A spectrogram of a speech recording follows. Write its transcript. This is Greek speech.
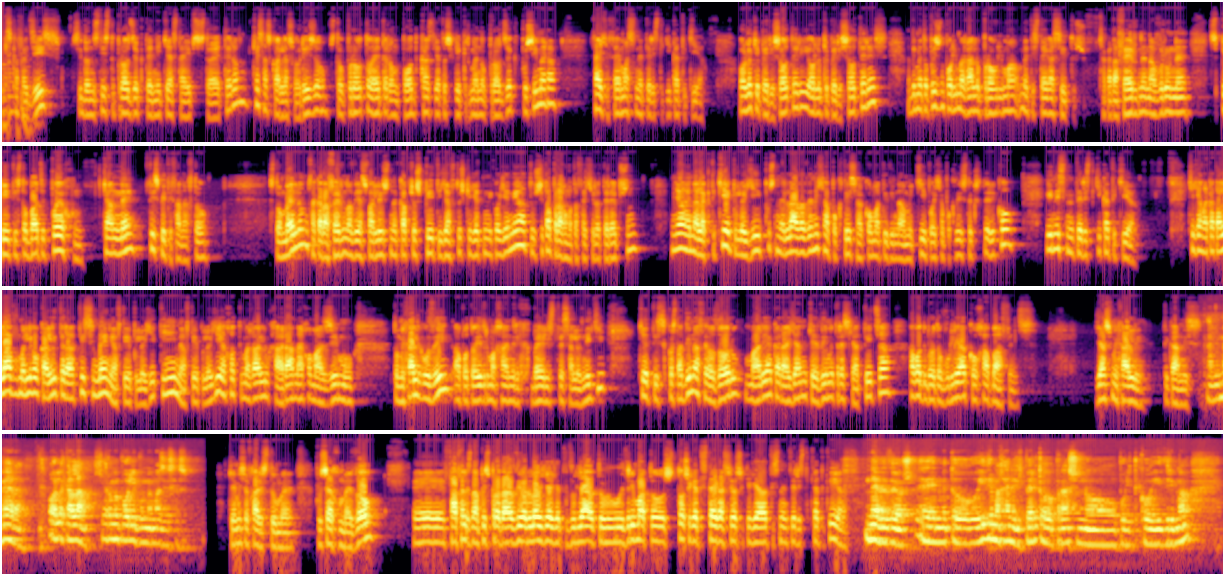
Άλκης Καφετζής, συντονιστής του project Ενίκαια στα ύψη στο Έτερον και σας καλωσορίζω στο πρώτο Έτερον podcast για το συγκεκριμένο project που σήμερα θα έχει θέμα συνεταιριστική κατοικία. Όλο και περισσότεροι, όλο και περισσότερες αντιμετωπίζουν πολύ μεγάλο πρόβλημα με τη στέγασή τους. Θα καταφέρουν να βρουν σπίτι στο budget που έχουν; Και αν ναι, τι σπίτι θα είναι αυτό; Στο μέλλον θα καταφέρουν να διασφαλίσουν κάποιο σπίτι για αυτούς και για την οικογένειά τους ή τα πράγματα θα χειροτερέψουν; Μια εναλλακτική επιλογή που στην Ελλάδα δεν έχει αποκτήσει ακόμα τη δυναμική που έχει αποκτήσει στο εξωτερικό είναι η συνεταιριστική κατοικία. Και για να καταλάβουμε λίγο καλύτερα τι σημαίνει αυτή η επιλογή, τι είναι αυτή η επιλογή, έχω τη μεγάλη χαρά να έχω μαζί μου τον Μιχάλη Γουδή από το Ίδρυμα Χάινριχ Μπέλ στη Θεσσαλονίκη και της Κωνσταντίνα Θεοδόρου, Μαρία Καραγιάννη και Δήμητρα Σιατίτσα από την πρωτοβουλία Koha Athens. Γεια σου Μιχάλη, τι κάνεις; Καλημέρα, όλα καλά. Χαίρομαι πολύ που είμαι μαζί σας και εμείς ευχαριστούμε που σε έχουμε εδώ. Ε, θα ήθελες να πεις πρώτα δύο λόγια για τη δουλειά του Ιδρύματος τόσο για τη στέγαση όσο και για τη συνεταιριστική κατοικία; Ναι βεβαίως. Ε, με το Ίδρυμα Χάνι το πράσινο πολιτικό ίδρυμα,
